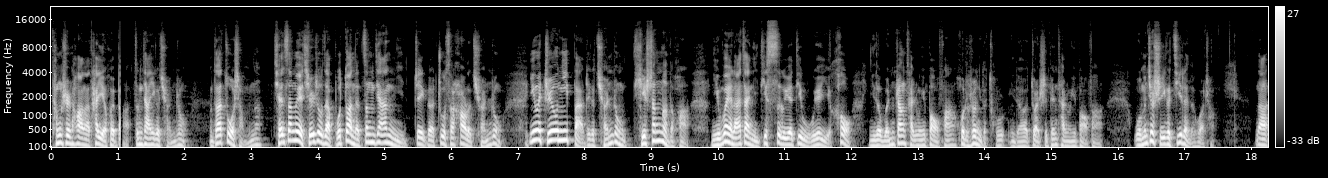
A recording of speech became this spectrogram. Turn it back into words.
同时的话呢，它也会啊增加一个权重。你在做什么呢？前三个月其实就在不断的增加你这个注册号的权重，因为只有你把这个权重提升了的话，你未来在你第四个月、第五个月以后，你的文章才容易爆发，或者说你的图、你的短视频才容易爆发。我们就是一个积累的过程。那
